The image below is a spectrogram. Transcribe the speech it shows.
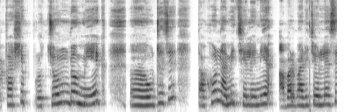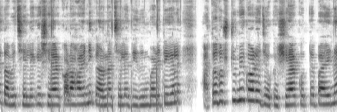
আকাশে প্রচণ্ড মেঘ উঠেছে। তখন আমি ছেলে নিয়ে আবার বাড়ি চলে এসেছি। তবে ছেলেকে শেয়ার করা হয়নি কেননা ছেলে দিদুন বাড়িতে গেলে এত দুষ্টুমি করে যে ওকে শেয়ার করতে পারি না।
